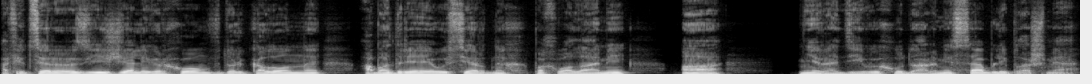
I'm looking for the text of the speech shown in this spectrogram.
Офицеры разъезжали верхом вдоль колонны, ободряя усердных похвалами, а нерадивых ударами сабли плашмя.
